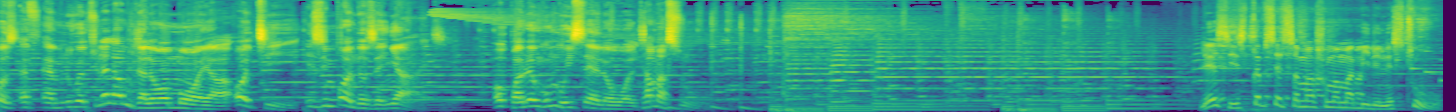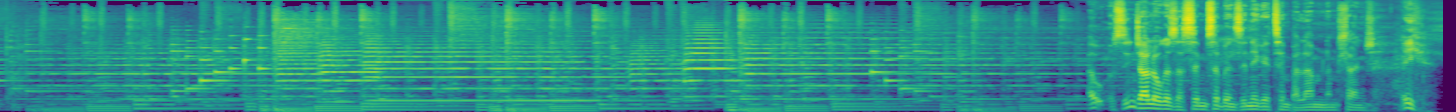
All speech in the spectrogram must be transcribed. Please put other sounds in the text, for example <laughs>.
Ukhozi FM lukwethulela umdlalo womoya othi Izimpondo zenyathi obhalwe ngumbuyiselo Walter Masuku. Lesi isiqebu sethu samashumi amabili nesithupha. Awu sinjalo ke zasemsebenzini ke themba lami namhlanje. Hey,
